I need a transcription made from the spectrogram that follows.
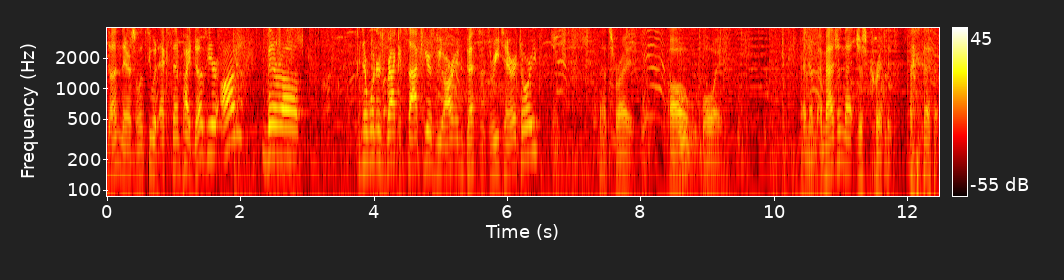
done there. So let's see what ExSenpai does here on their uh, their winners bracket stock here as we are in best of three territory. That's right. Oh, boy. And imagine that just critted.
